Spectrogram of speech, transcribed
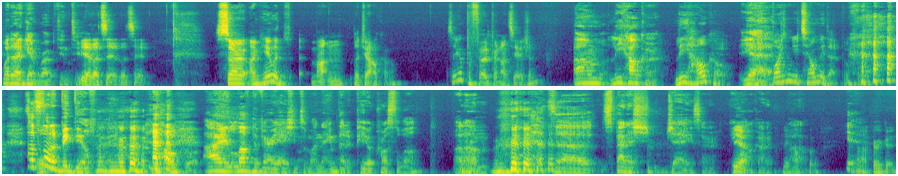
What did I get roped into? Yeah, that's it. That's it. So I'm here with Martin Lijauco. Is that your preferred pronunciation? Um, Lee Halker. Lee Halko. Yeah. Why didn't you tell me that before? That's not a big deal for me. Lee Halko. I love the variations of my name that appear across the world. But Uh-huh. um, yeah, it's a Spanish J, so Lee Yeah. Halker. Lee Um, Halko. yeah. Oh, very good.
